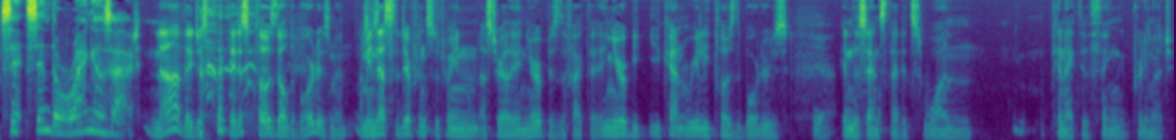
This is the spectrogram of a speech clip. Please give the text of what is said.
send send the Rangas out? Nah, they just they just closed all the borders, man. I mean, that's the difference between Australia and Europe is the fact that in Europe you, you can't really close the borders Yeah. in the sense that it's one connective thing, pretty much.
